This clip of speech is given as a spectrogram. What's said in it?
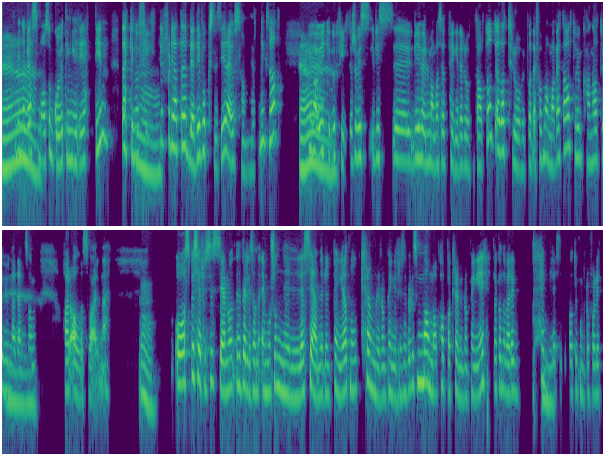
Ja. når vi er små, så går jo ting rett inn. Det er ikke noe Mm. filter. fordi at det, det de voksne sier, er jo sannheten. ikke sant? Vi har jo ikke noe filter, så hvis, hvis eh, vi hører mamma si at penger er roten til alt ondt, ja, da tror vi på det. For mamma vet alt, og hun kan alt, og hun er den som har alle svarene. Mm. Og spesielt hvis vi ser noen veldig sånn emosjonelle scener rundt penger, at noen krangler om penger f.eks. Hvis mamma og pappa krangler om penger, da kan du være temmelig sikker på at du kommer til å få litt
